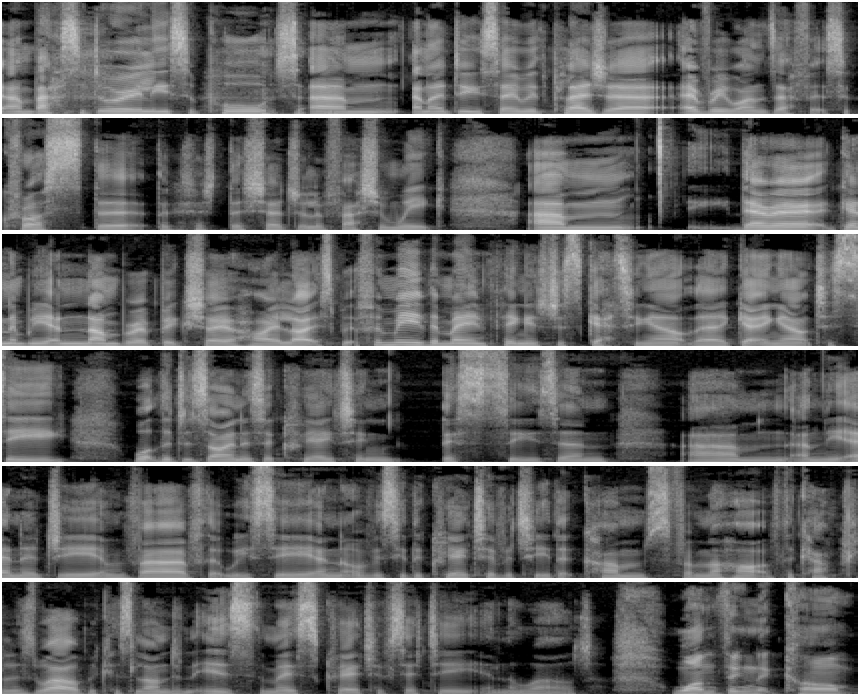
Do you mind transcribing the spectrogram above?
ambassadorially support, um, and I do so with pleasure, everyone's efforts across the the, the schedule of Fashion Week. Um, there are going to be a number of big show highlights, but for me, the main thing is just getting out there, getting out to see what the designers are creating this season um, and the energy and verve that we see, and obviously the creativity that comes from the heart of the capital as well, because London is the most creative city in the world. One thing that can't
